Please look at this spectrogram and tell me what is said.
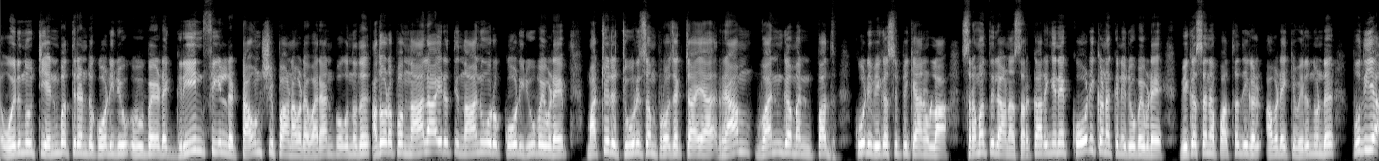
ഒരുന്നൂറ്റി എൺപത്തിരണ്ട് കോടി രൂപയുടെ ഗ്രീൻ ഫീൽഡ് ടൗൺഷിപ്പാണ് അവിടെ വരാൻ പോകുന്നത്. അതോടൊപ്പം നാലായിരത്തി നാനൂറ് കോടി രൂപയുടെ മറ്റൊരു ടൂറിസം പ്രോജക്റ്റായ രാം വൻഗമൻ പദ് കൂടി വികസിപ്പിക്കാനുള്ള ശ്രമത്തിലാണ് സർക്കാർ. ഇങ്ങനെ കോടിക്കണക്കിന് രൂപയുടെ വികസന പദ്ധതികൾ അവിടേക്ക് വരുന്നുണ്ട്. പുതിയ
